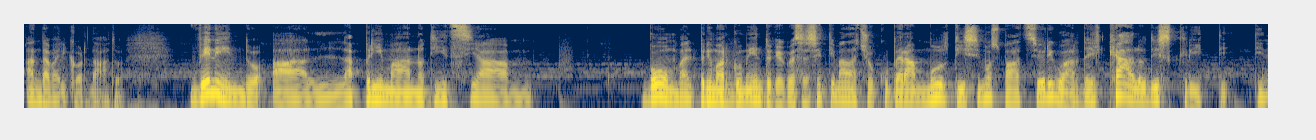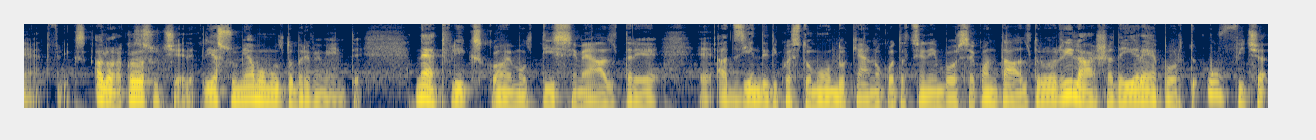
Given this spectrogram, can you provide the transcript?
andava ricordato. Venendo alla prima notizia mm, bomba, il primo argomento che questa settimana ci occuperà moltissimo spazio riguarda il calo di iscritti di Netflix. Allora, cosa succede? Riassumiamo molto brevemente. Netflix, come moltissime altre eh, aziende di questo mondo che hanno quotazioni in borsa e quant'altro, rilascia dei report ufficia-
